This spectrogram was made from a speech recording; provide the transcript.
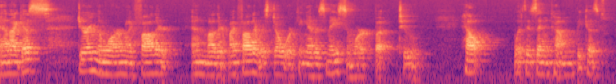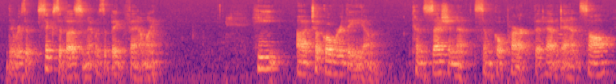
and I guess during the war, my father and mother, my father was still working at his mason work, but to help with his income because there was a, six of us and it was a big family. He uh, took over the um, concession at Simcoe Park that had a dance hall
